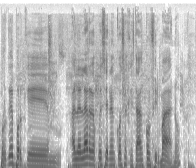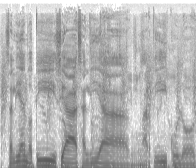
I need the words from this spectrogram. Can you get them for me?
¿Por qué? Porque mm, a la larga pues eran cosas que estaban confirmadas, ¿no? Salían noticias, salían artículos,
